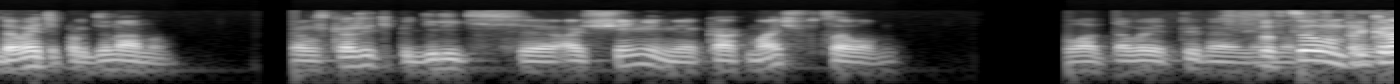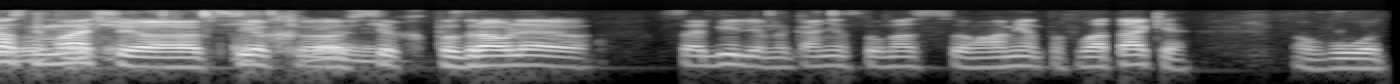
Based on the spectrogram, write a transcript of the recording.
Давайте про Динамо. Расскажите, поделитесь э, ощущениями, как матч в целом. Ладно, давай ты, наверное. В целом прекрасный матч. Э, всех, э, всех поздравляю с обилием. Наконец-то у нас моментов в атаке. Вот.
